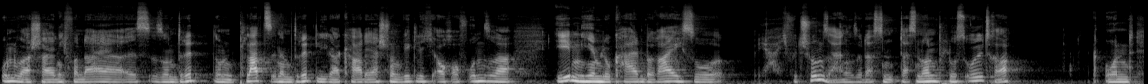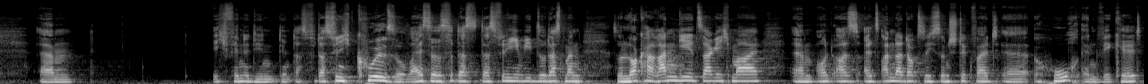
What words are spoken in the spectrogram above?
unwahrscheinlich. Von daher ist so ein, Dritt, so ein Platz in einem Drittligakader ja schon wirklich auch auf unserer Ebene hier im lokalen Bereich so, ja, ich würde schon sagen, so das, das Nonplusultra. Und ähm, ich finde den, den das, das finde ich cool so, weißt du, das, das, das finde ich irgendwie so, dass man so locker rangeht, sage ich mal, ähm, und als, als Underdog sich so ein Stück weit äh, hochentwickelt,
